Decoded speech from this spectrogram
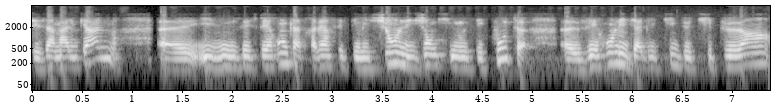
ces amalgames, euh, et nous espérons qu'à travers cette émission, les gens qui nous écoutent euh, verront les diabétiques de type 1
